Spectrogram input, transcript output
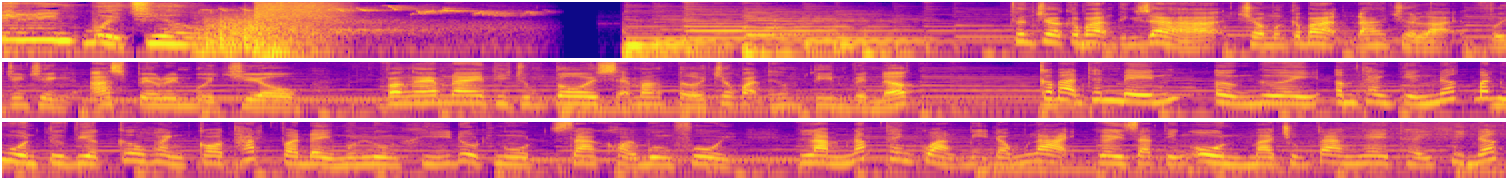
Aspirin buổi chiều. Thân chào các bạn thính giả, chào mừng các bạn đang trở lại với chương trình Aspirin buổi chiều. Và ngày hôm nay thì chúng tôi sẽ mang tới cho bạn thông tin về nấc. Các bạn thân mến, ở người, âm thanh tiếng nấc bắt nguồn từ việc cơ hoành co thắt và đẩy một luồng khí đột ngột ra khỏi buồng phổi, làm nắp thanh quản bị đóng lại, gây ra tiếng ồn mà chúng ta nghe thấy khi nấc.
